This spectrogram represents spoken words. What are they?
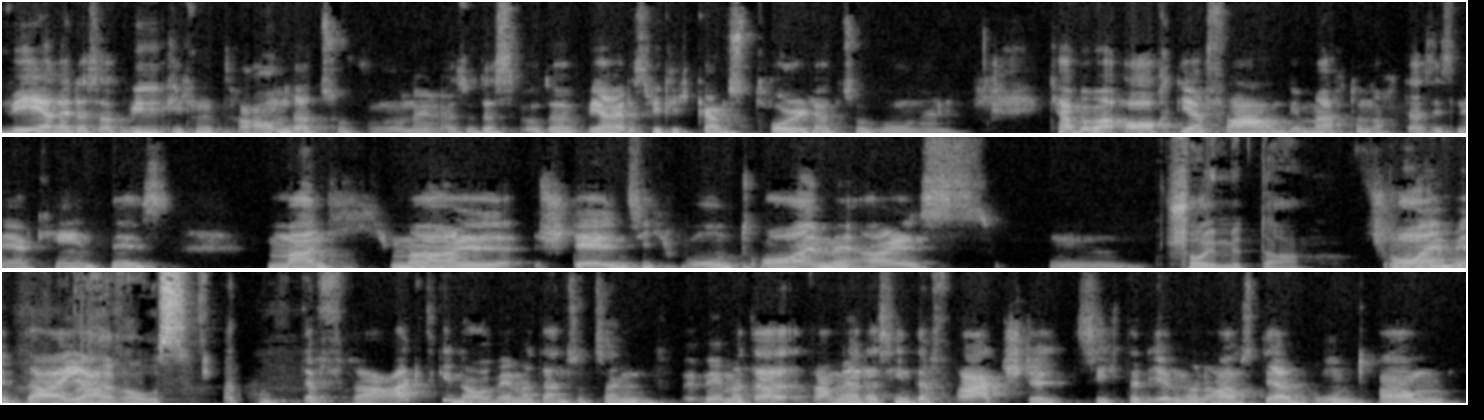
wäre das auch wirklich ein Traum, da zu wohnen. Also das, oder wäre das wirklich ganz toll, da zu wohnen. Ich habe aber auch die Erfahrung gemacht, und auch das ist eine Erkenntnis, manchmal stellen sich Wohnträume als hm, Scheu mit da. Träume da, ja. heraus. Wenn man dann hinterfragt, genau, wenn man dann sozusagen, wenn man da, wenn man das hinterfragt, stellt sich dann irgendwann raus, der Wohntraum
